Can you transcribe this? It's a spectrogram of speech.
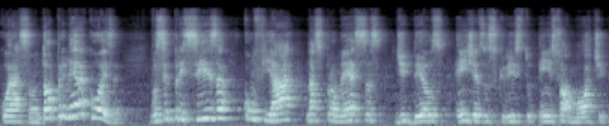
coração. Então a primeira coisa você precisa confiar nas promessas de Deus em Jesus Cristo, em sua morte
